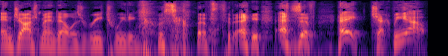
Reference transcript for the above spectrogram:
And Josh Mandel was retweeting those clips today as if, hey, check me out.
